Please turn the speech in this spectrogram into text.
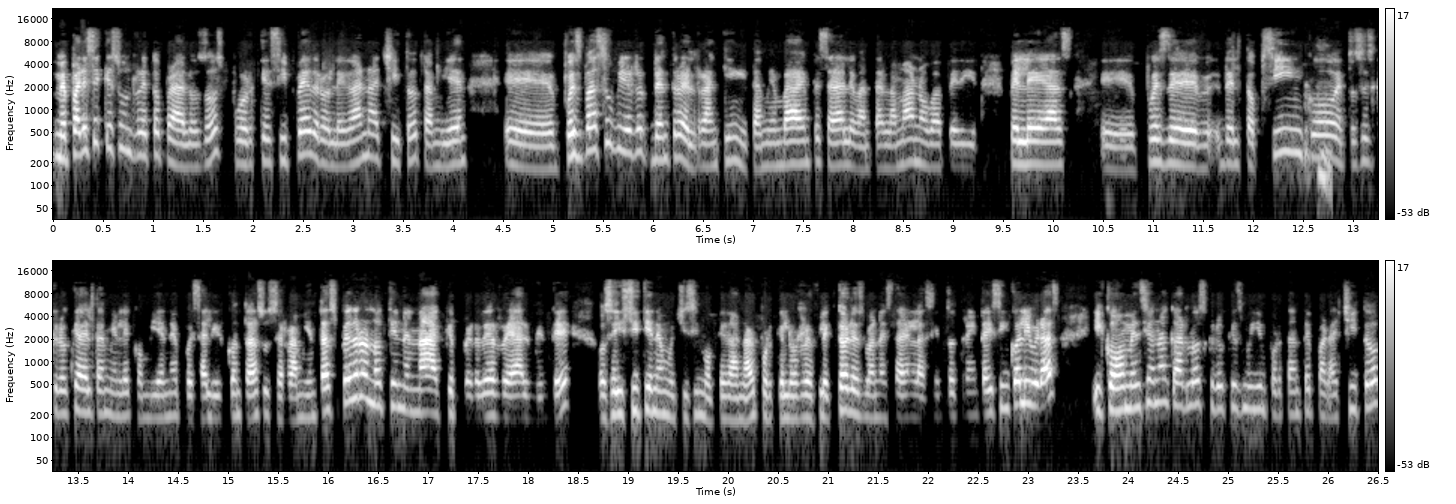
me parece que es un reto para los dos porque si Pedro le gana a Chito también, eh, pues va a subir dentro del ranking y también va a empezar a levantar la mano, va a pedir peleas, eh, pues de, del top 5, entonces creo que a él también le conviene pues salir con todas sus herramientas. Pedro no tiene nada que perder realmente, o sea, y sí tiene muchísimo que ganar porque los reflectores van a estar en las 135 libras y como menciona Carlos, creo que es muy importante para Chito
